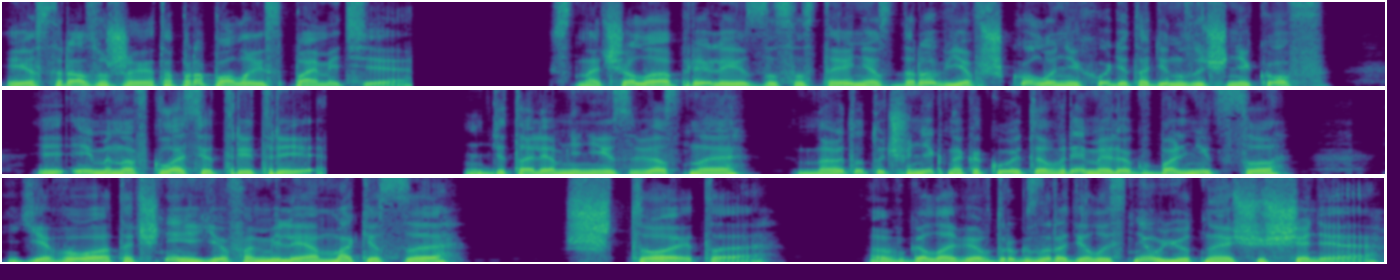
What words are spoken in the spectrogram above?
и сразу же это пропало из памяти. С начала апреля из-за состояния здоровья в школу не ходит один из учеников, и именно в классе 3-3. Детали мне неизвестны, но этот ученик на какое-то время лег в больницу, Его, а точнее её фамилия Макиса. Что это? В голове вдруг зародилось неуютное ощущение.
